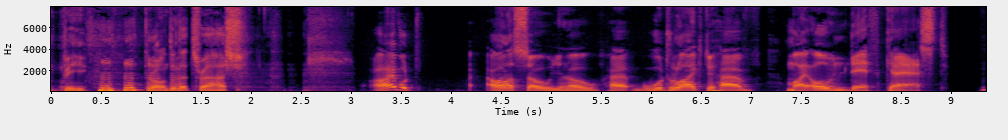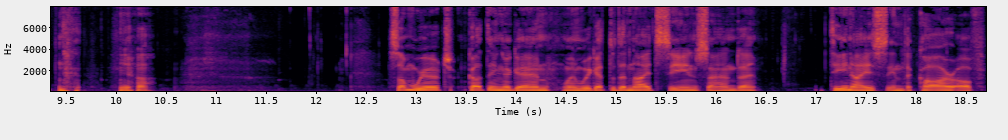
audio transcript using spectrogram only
be thrown to the trash. I would also, you know, ha- would like to have my own death cast. yeah. Some weird cutting again when we get to the night scenes and uh, Tina is in the car of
